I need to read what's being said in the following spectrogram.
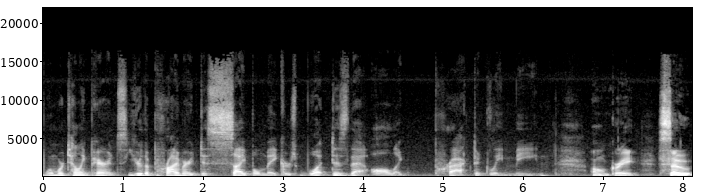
when we're telling parents you're the primary disciple makers? What does that all like practically mean? Oh, great. So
